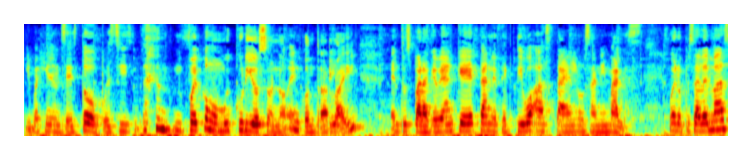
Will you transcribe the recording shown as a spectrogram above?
Imagínense, esto pues sí, fue como muy curioso, ¿no? Encontrarlo ahí. Entonces, para que vean qué tan efectivo hasta en los animales. Bueno, pues además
